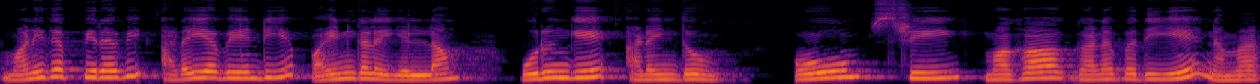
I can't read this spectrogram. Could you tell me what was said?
மனிதப் பிறவி அடைய வேண்டிய பயன்களையெல்லாம் ஒருங்கே அடைந்தோம். ஓம் ஸ்ரீ மகா கணபதியே நம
